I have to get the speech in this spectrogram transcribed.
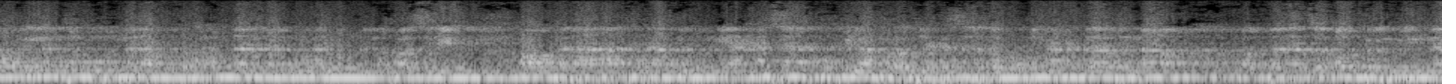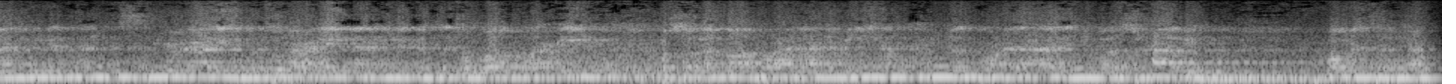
وإن لم تغفر لنا وترحمنا لنكونن من الخاسرين. ربنا آتنا في الدنيا حسنة وفي الآخرة حسنة وقنا عذاب النار. ربنا تقبل منا إنك أنت حي لي وتب علينا إنك أنت التواب الرحيم. وصلى الله على نبينا محمد وعلى آله وأصحابه ومن تبعه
